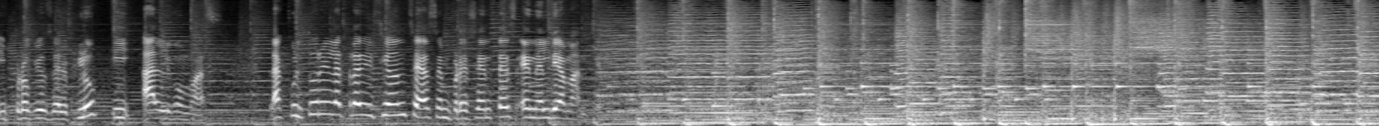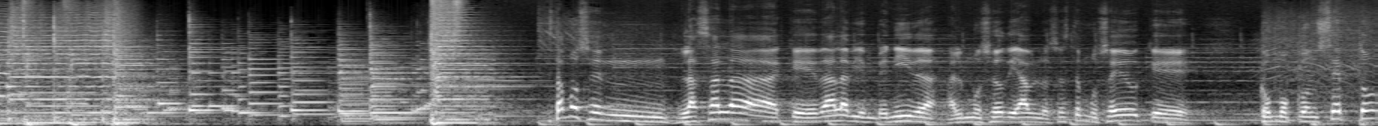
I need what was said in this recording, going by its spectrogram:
y propios del club y algo más. La cultura y la tradición se hacen presentes en el diamante. Estamos en la sala que da la bienvenida al Museo Diablos, este museo que como concepto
